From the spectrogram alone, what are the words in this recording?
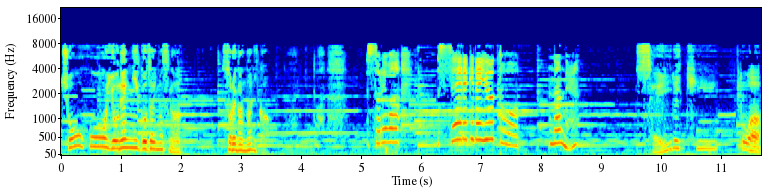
長宝4年にございますが、それが何か？それは、西暦で言うと、何年？西暦とは、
